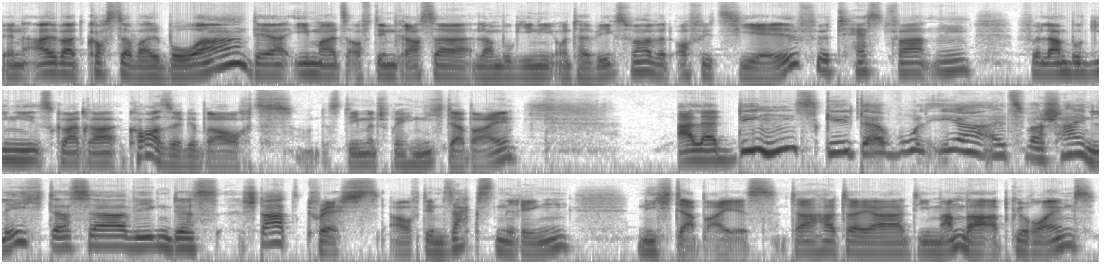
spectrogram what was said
Denn Albert Costa Balboa, der ehemals auf dem Grasser Lamborghini unterwegs war, wird offiziell für Testfahrten für Lamborghini Squadra Corse gebraucht und ist dementsprechend nicht dabei. Allerdings gilt da wohl eher als wahrscheinlich, dass er wegen des Startcrashs auf dem Sachsenring nicht dabei ist. Da hat er ja die Mamba abgeräumt.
